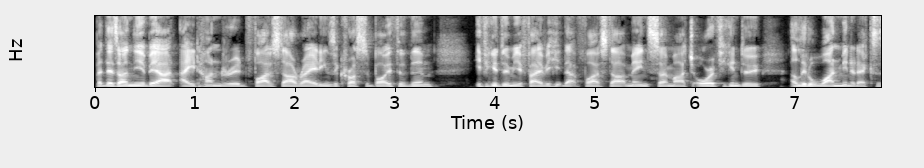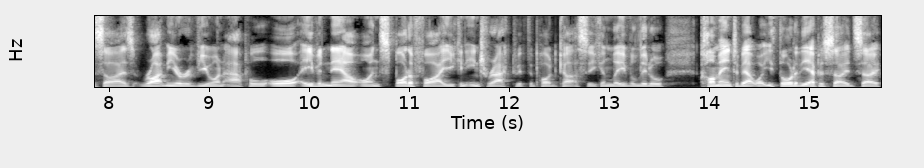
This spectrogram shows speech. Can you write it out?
but there's only about 800 five star ratings across the both of them. If you could do me a favor, hit that five star, it means so much. Or if you can do a little one minute exercise, write me a review on Apple, or even now on Spotify, you can interact with the podcast. So you can leave a little comment about what you thought of the episode. So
